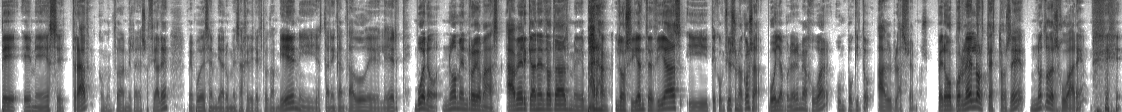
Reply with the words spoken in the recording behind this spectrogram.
pmstrad, como en todas mis redes sociales, me puedes enviar un mensaje directo también y estaré encantado de leerte. Bueno, no me enrollo más. A ver qué anécdotas me deparan los siguientes días y te confieso una cosa, voy a ponerme a jugar un poquito al Blasphemous. Pero por leer los textos, ¿eh? No todo es jugar, ¿eh?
